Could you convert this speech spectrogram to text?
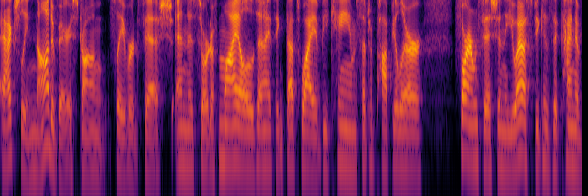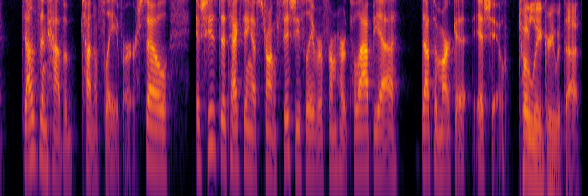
actually not a very strong flavored fish and is sort of mild and I think that's why it became such a popular farm fish in the US because it kind of doesn't have a ton of flavor. So if she's detecting a strong fishy flavor from her tilapia, that's a market issue. Totally agree with that.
